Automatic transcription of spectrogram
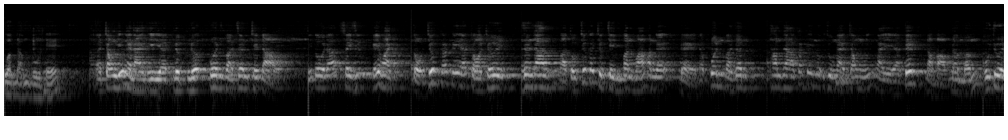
hoạt động cụ thể. Trong những ngày này thì lực lượng quân và dân trên đảo Chúng tôi đã xây dựng kế hoạch tổ chức các cái trò chơi dân gian và tổ chức các chương trình văn hóa văn nghệ để quân và dân tham gia các cái nội dung này trong những ngày Tết đảm bảo đầm ấm vui tươi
